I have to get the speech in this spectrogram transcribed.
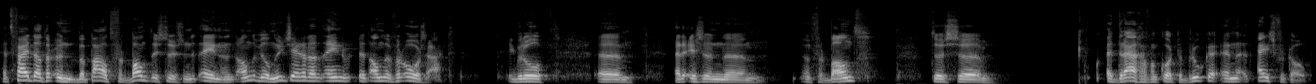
het feit dat er een bepaald verband is tussen het een en het ander, wil niet zeggen dat het een het ander veroorzaakt. Ik bedoel, uh, er is een, uh, een verband tussen het dragen van korte broeken en het ijsverkoop.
